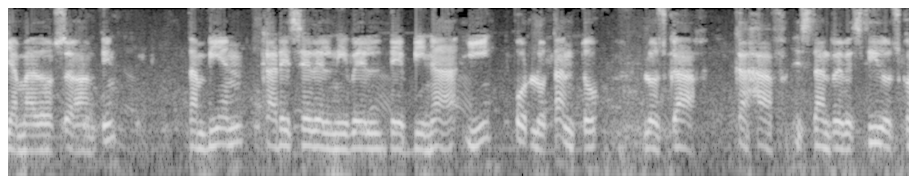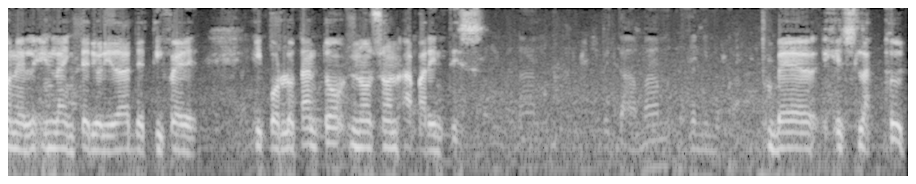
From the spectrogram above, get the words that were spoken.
llamado Serampin. También carece del nivel de Binah y, por lo tanto, los Gag, Kahaf están revestidos con él en la interioridad de Tiferet y por lo tanto no son aparentes ver Hishlaktut,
